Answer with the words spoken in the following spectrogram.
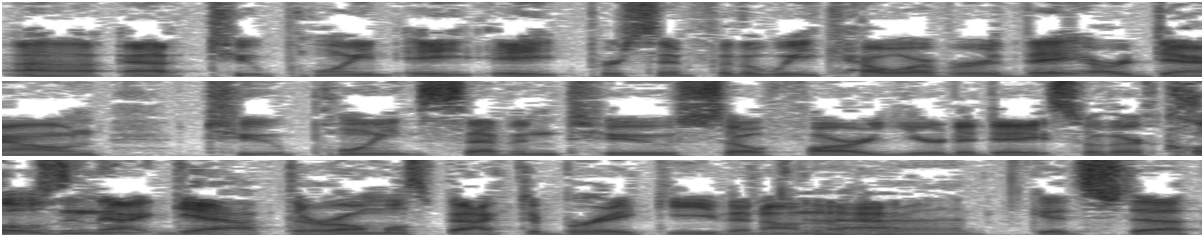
uh, at 2.88% for the week. However, they are down 2.72 so far year to date. So they're closing that gap. They're almost back to break even on that. All right. Good stuff.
